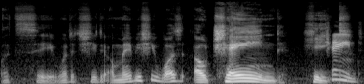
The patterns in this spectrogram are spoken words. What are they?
Let's see. What did she do? Oh, maybe she was. Oh, Chained Heat. Chained.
